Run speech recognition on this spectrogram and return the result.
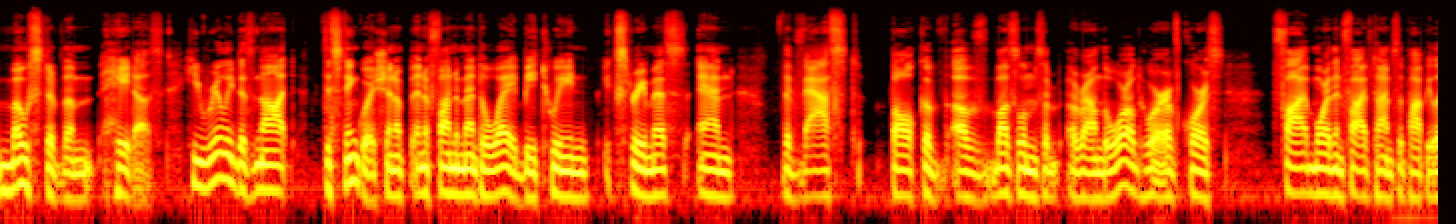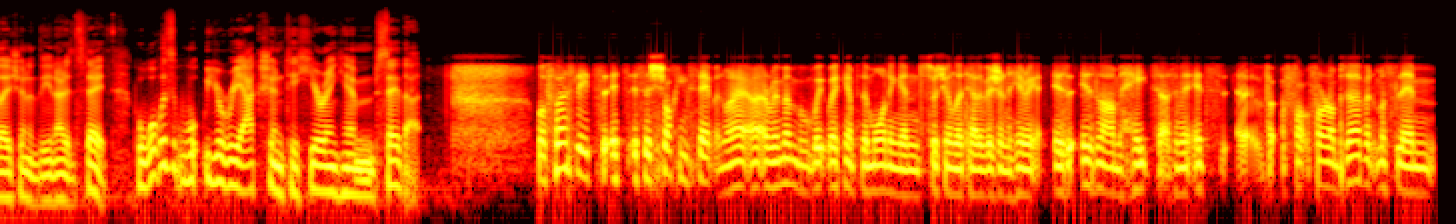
most of them hate us. He really does not distinguish in a, in a fundamental way between extremists and the vast bulk of, of Muslims around the world who are, of course, five more than five times the population of the United States. But what was your reaction to hearing him say that? Well, firstly, it's it's it's a shocking statement. When I, I remember waking up in the morning and switching on the television, and hearing is, Islam hates us. I mean, it's uh, for for an observant Muslim,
